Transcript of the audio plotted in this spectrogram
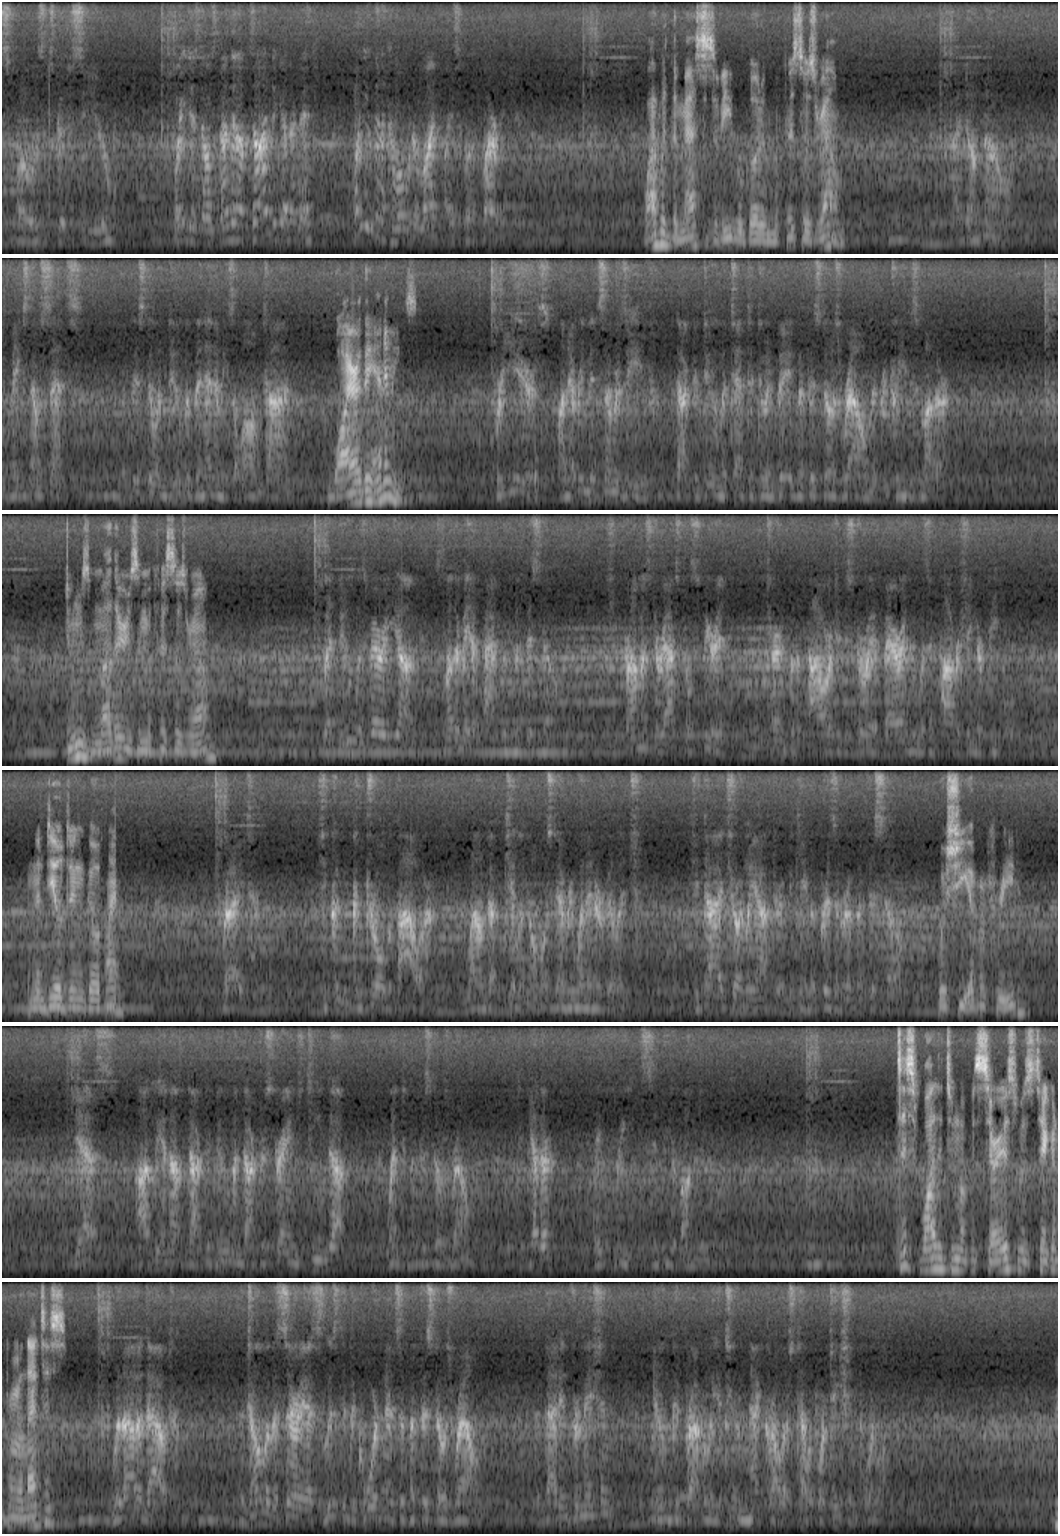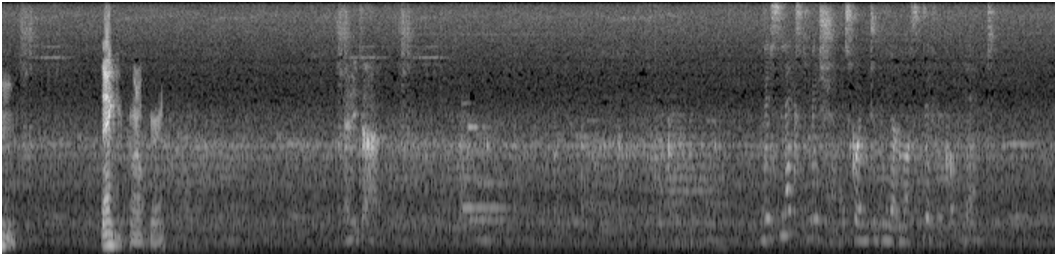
suppose it's good to see you. We just don't spend enough time together, Nick. When are you gonna come over to my place for a barbecue? Why would the Masters of Evil go to Mephisto's realm? I don't know. It makes no sense. Mephisto and Doom have been enemies a long time. Why are they enemies? For years, on every Midsummer's Eve, Dr. Doom attempted to invade Mephisto's realm and retrieve his mother. Doom's mother is in Mephisto's realm? When Doom was very young, his mother made a pact with Mephisto. She promised her astral spirit in return for the power to destroy a baron who was impoverishing her people. And the deal didn't go plan. Right. She couldn't control the power, wound up killing almost everyone in her village. She died shortly after and became a prisoner of Mephisto. Was she ever freed? Yes. Oddly enough, Dr. Doom and Dr. Strange teamed up and went to Mephisto's realm. Together, they freed Cynthia Von Doom. Is this why the Tomb of Asterius was taken from Atlantis? Without a doubt. The Tomb of Asarius listed the coordinates of Mephisto's realm. With that information, Doom could properly attune Nightcrawler's teleportation portal. Hmm. Thank you, Colonel Fury. This next mission is going to be your most difficult yet.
